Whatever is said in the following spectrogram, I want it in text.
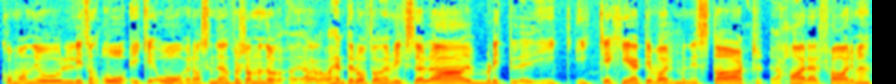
kom han jo litt sånn å, Ikke overraskende i den forstand, men ja, å hente Rolf Daniel Vikstøl ja, blitt ikke helt i varmen i start, har erfaring, men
